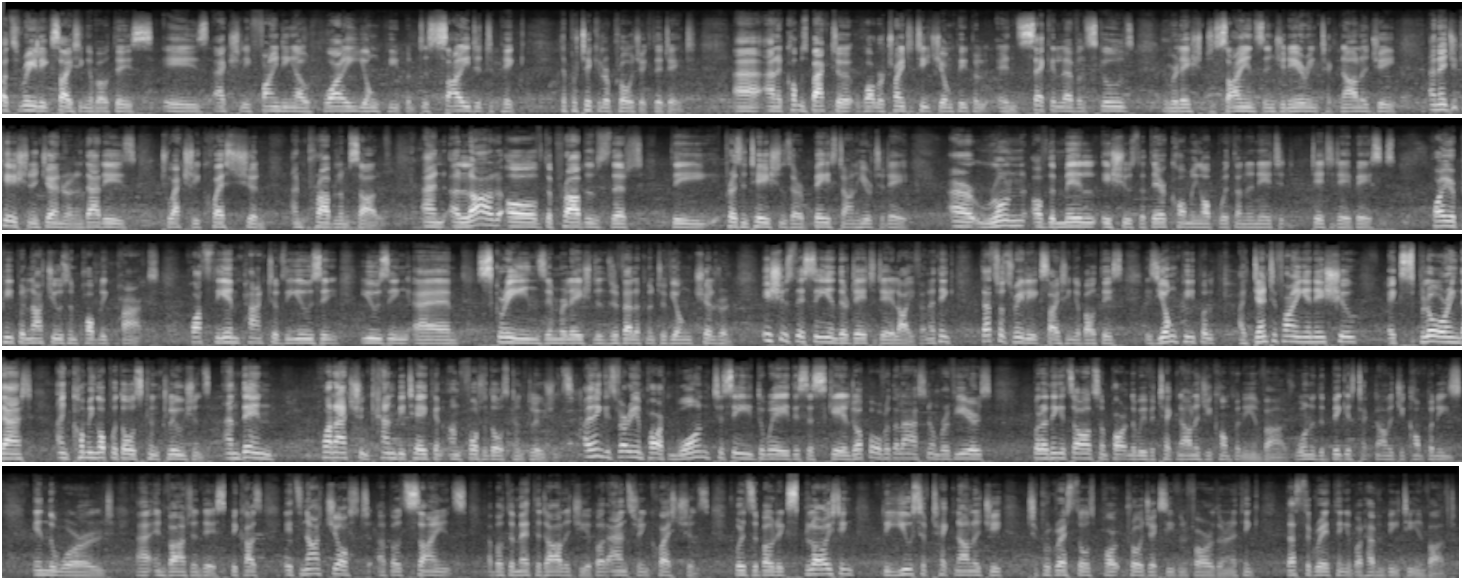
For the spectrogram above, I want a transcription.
what's really exciting about this is actually finding out why young people decided to pick the particular project they did. Uh, and it comes back to what we're trying to teach young people in second level schools in relation to science, engineering, technology, and education in general, and that is to actually question and problem solve. And a lot of the problems that the presentations are based on here today are run of the mill issues that they're coming up with on a day to day basis. Why are people not using public parks? What's the impact of the using using um, screens in relation to the development of young children? Issues they see in their day to day life. And I think that's what's really exciting about this is young people identifying an issue, exploring that and coming up with those conclusions and then what action can be taken on foot of those conclusions. I think it's very important, one, to see the way this has scaled up over the last number of years, but I think it's also important that we have a technology company involved, one of the biggest technology companies in the world uh, involved in this, because it's not just about science, about the methodology, about answering questions, but it's about exploiting the use of technology to progress those projects even further. And I think that's the great thing about having BT involved.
